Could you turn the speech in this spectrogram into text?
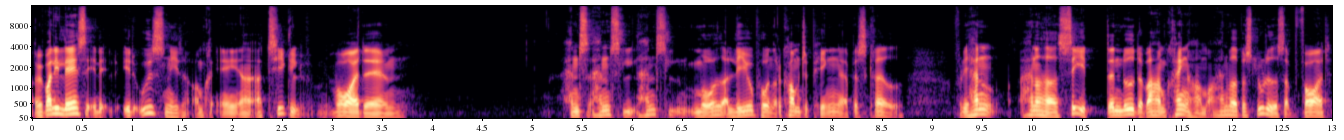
Og jeg vil bare lige læse et, et udsnit om en artikel, hvor at, øh, hans, hans, hans måde at leve på, når det kom til penge, er beskrevet. Fordi han, han havde set den nød, der var omkring ham, og han havde besluttet sig for, at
